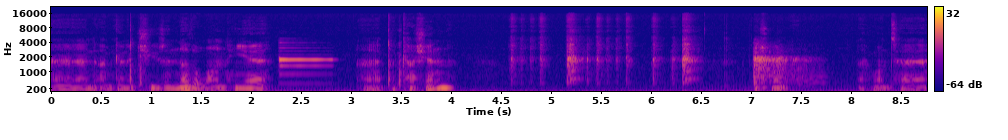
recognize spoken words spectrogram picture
and I'm going to choose another one here, uh, percussion. I want uh,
